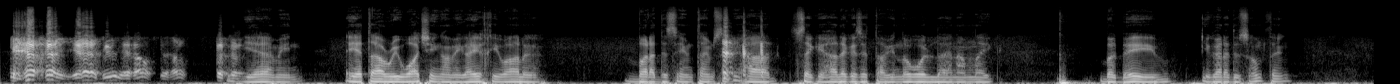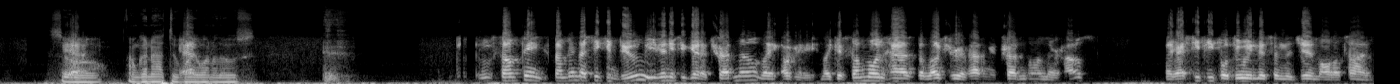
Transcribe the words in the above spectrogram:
yeah, dude, it helps. It helps. yeah, I mean, ella estaba rewatching Amiga y Rivales, but at the same time se queja, se queja de que se está viendo gorda, and I'm like, but babe, you gotta do something. So Yeah. I'm gonna have to buy one of those. something something that she can do, even if you get a treadmill. Like okay, like if someone has the luxury of having a treadmill in their house, like I see people doing this in the gym all the time.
